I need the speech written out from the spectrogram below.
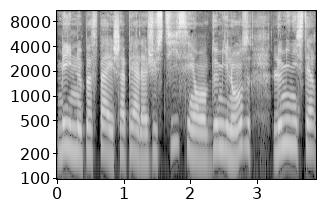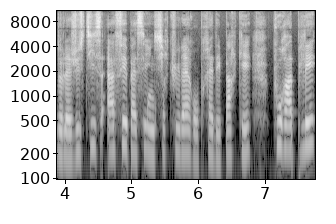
mais ils ne peuvent pas échapper à la justice. Et en 2011, le ministère de la Justice a fait passer une circulaire auprès des parquets pour appeler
